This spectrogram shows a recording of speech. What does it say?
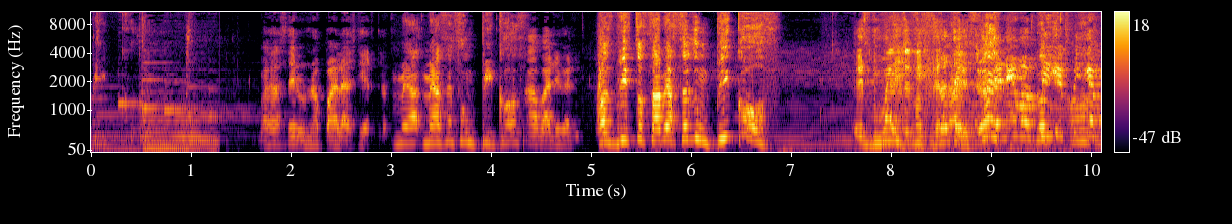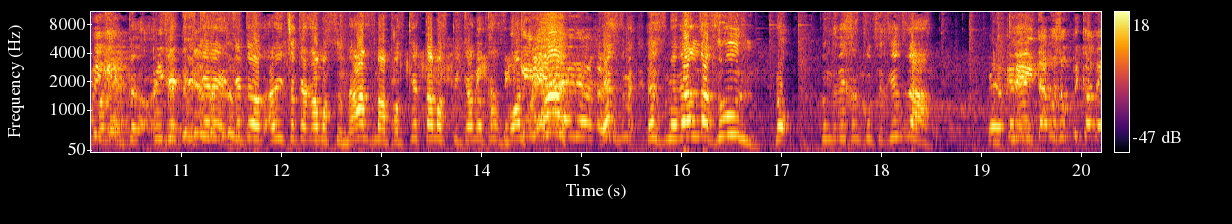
pico... Vas a hacer una pala, ¿cierto? ¿Me, ¿Me haces un picos? Ah, vale, vale. ¿Has visto? ¡Sabe hacer un picos! Es muy inteligente. ¡Lo tenemos! ¡Pique, pique, pique! Pero, ¿qué, ¡Pique, qué, pique, qué- pique! qué te ha dicho que hagamos un arma? ¿Por qué estamos picando carbón? ¡Eh! ¡Esme- ¡Esmeralda azul! ¡No! ¡No me dejan conseguirla! ¡Pero que necesitamos un pico de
